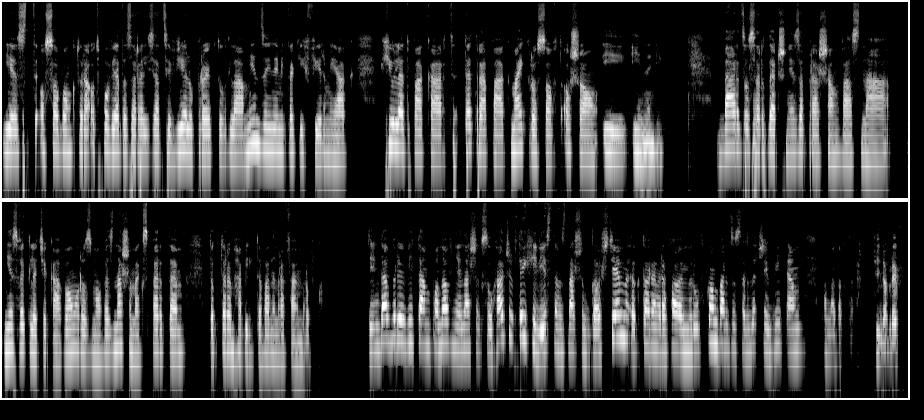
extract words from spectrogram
jest osobą, która odpowiada za realizację wielu projektów dla m.in. takich firm jak Hewlett Packard, Tetra Pak, Microsoft, Auchan i inni. Bardzo serdecznie zapraszam Was na niezwykle ciekawą rozmowę z naszym ekspertem, doktorem habilitowanym Rafałem Mrówką. Dzień dobry, witam ponownie naszych słuchaczy. W tej chwili jestem z naszym gościem, doktorem Rafałem Mrówką. Bardzo serdecznie witam pana doktora. Dzień dobry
